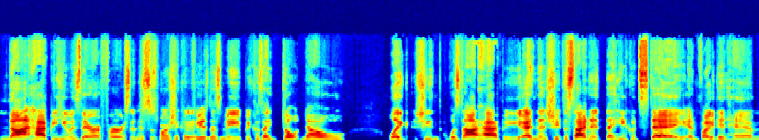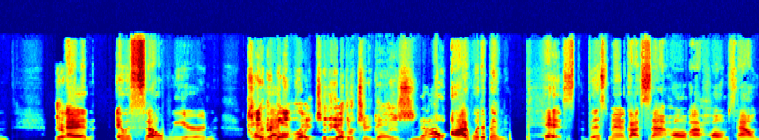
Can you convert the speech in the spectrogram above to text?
not happy he was there at first, and this is where she Yeah. confuses me because I don't know like she was not happy and then she decided that he could stay invited him Yeah. and it was so weird Kind of not right to the other two guys. no i would have been pissed this man got sent home at hometown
